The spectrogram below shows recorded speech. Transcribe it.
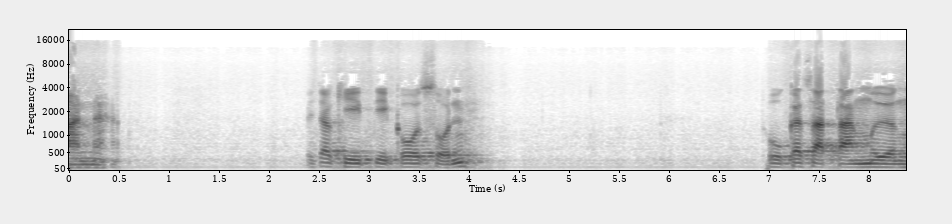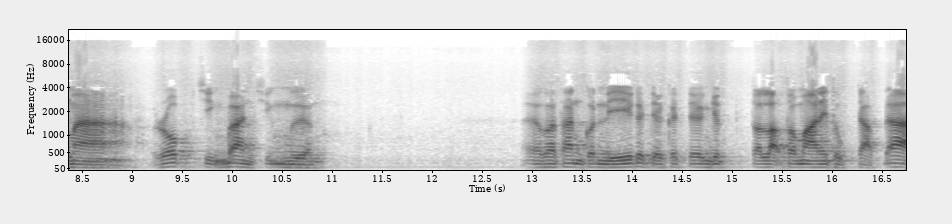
านนะฮะพระเจ้าคีติโกศลถูกกษัตริย์ต่างเมืองมารบชิงบ้านชิงเมือง แล้วก็ท่านคนหนีก็เจอกระเจิงจนตลอดต่อมาในถูกจับได้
